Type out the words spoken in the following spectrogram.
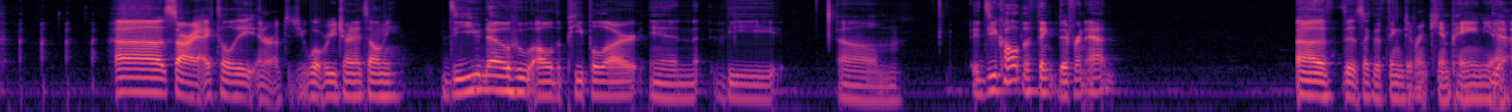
uh, sorry, I totally interrupted you. What were you trying to tell me? Do you know who all the people are in the um do you call it the Think Different ad? Uh, it's like the Think Different campaign. Yeah. yeah.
